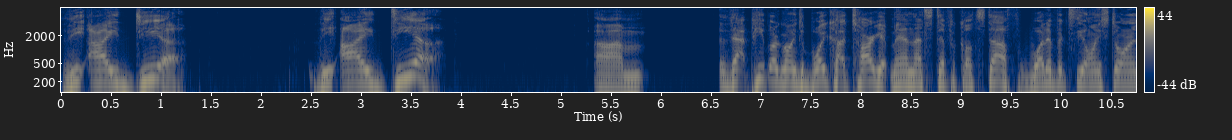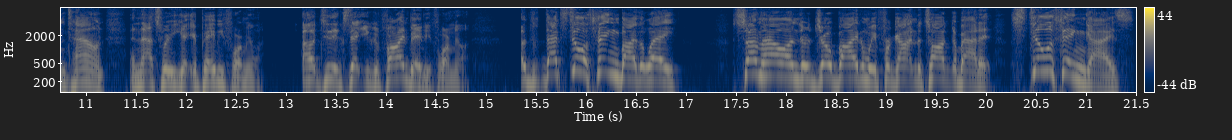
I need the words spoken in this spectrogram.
the idea, the idea um, that people are going to boycott Target, man, that's difficult stuff. What if it's the only store in town and that's where you get your baby formula? Uh, to the extent you can find baby formula. Uh, that's still a thing, by the way. Somehow under Joe Biden, we've forgotten to talk about it. Still a thing, guys.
